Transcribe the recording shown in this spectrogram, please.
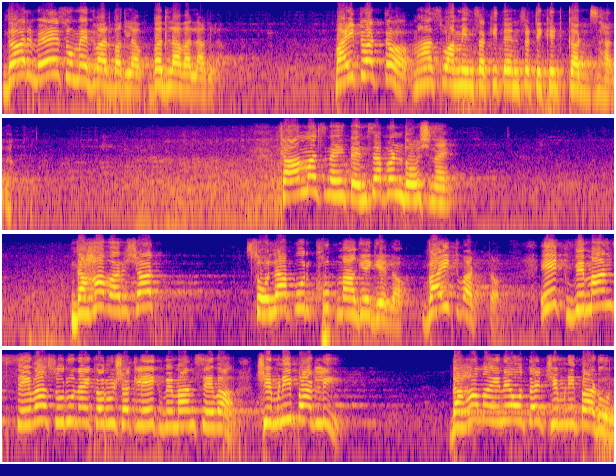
दरवेळेस उमेदवार बदला बदलावा लागला. वाईट वाटतं महास्वामींचं की त्यांचं तिकीट कट झालं. कामच नाही त्यांचा पण दोष नाही. दहा वर्षात सोलापूर खूप मागे गेलं वाईट वाटतं. एक विमान सेवा सुरू नाही करू शकली एक विमान सेवा. चिमणी पाडली. दहा महिने होत आहेत चिमणी पाडून.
